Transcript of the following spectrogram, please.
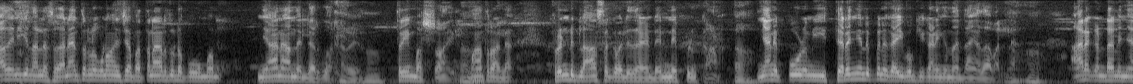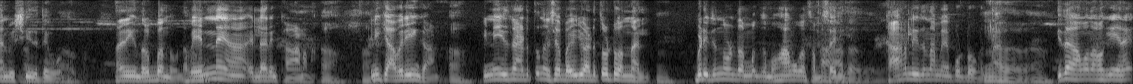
അതെനിക്ക് നല്ല സഹനത്തുള്ള അതിനകത്തുള്ള ഗുണമെന്ന് വെച്ചാൽ പത്തനായിരത്തൂടെ പോകുമ്പം ഞാനാന്ന് എല്ലാവർക്കും അറിയാം. അറിയാം ഇത്രയും വർഷമായില്ല. മാത്രമല്ല ഫ്രണ്ട് ഗ്ലാസ് ഒക്കെ വലുതായതുകൊണ്ട് എന്നെ എപ്പോഴും കാണും. ഞാൻ എപ്പോഴും ഈ തെരഞ്ഞെടുപ്പിന് കൈപോക്കി കാണിക്കുന്ന നേതാവല്ല ആരെ കണ്ടാലും ഞാൻ വിഷ് ചെയ്തിട്ടേ പോകുള്ളൂ അതെനിക്ക് നിർബന്ധമുണ്ട്. അപ്പോൾ എന്നെ എല്ലാവരും കാണണം. എനിക്ക് അവരെയും കാണും പിന്നെ ഇതിനടുത്തെന്ന് വെച്ചാൽ ബൈജു അടുത്തോട്ട് വന്നാൽ ഇവിടെ ഇരുന്നുകൊണ്ട് നമുക്ക് മുഖാമുഖം സംസാരിക്കാം. കാറിൽ ഇരുന്നാൽ മേപ്പോട്ട് പോകും ഇതാകുമ്പോൾ നമുക്ക് ഇങ്ങനെ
